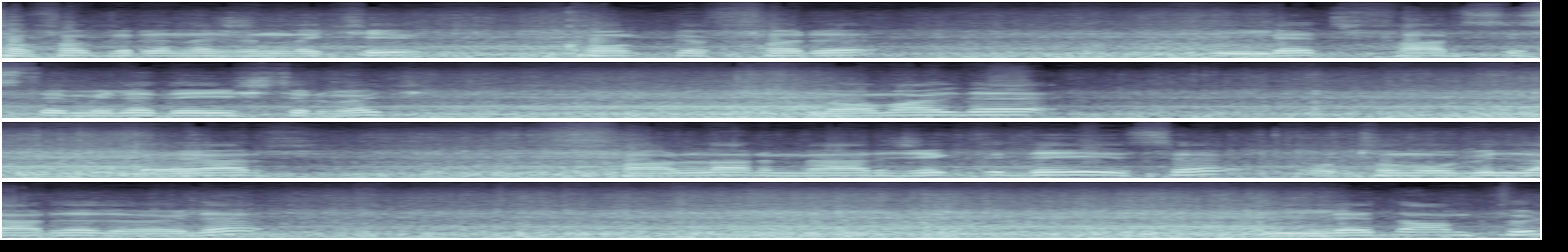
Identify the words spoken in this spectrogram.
kafa grenajındaki komple farı led far sistemiyle değiştirmek. Normalde eğer farlar mercekli değilse otomobillerde de öyle led ampul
